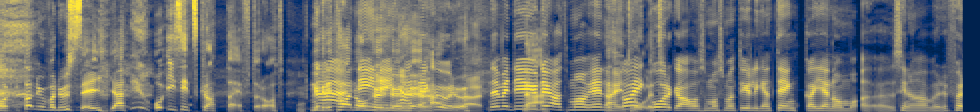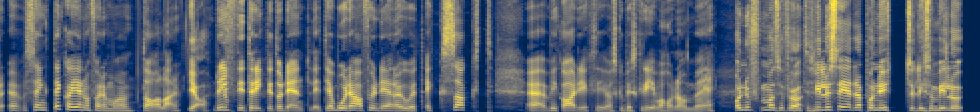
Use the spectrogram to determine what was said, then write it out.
Akta nu vad du säger och i sitt skratta efteråt. Vi vill inte ha någon hö, nej, hö, hö här herregud. nu. Nej. Men det är ju det att man enligt inte Kai roligt. Korga så måste man tydligen tänka igenom äh, sina, för, äh, tänka igenom före man talar. Ja. Riktigt, riktigt ordentligt. Jag borde ha funderat ut exakt äh, vilka adjektiv jag skulle beskriva honom med. Och nu måste jag fråga, vill du säga det på nytt, liksom, vill du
